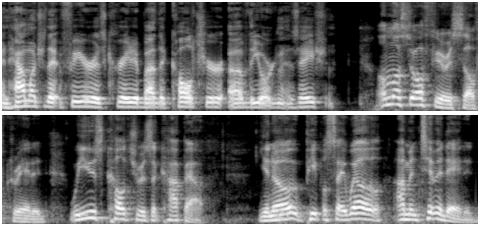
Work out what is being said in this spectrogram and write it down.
and how much of that fear is created by the culture of the organization? Almost all fear is self-created. We use culture as a cop-out. You know, people say, "Well, I'm intimidated."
